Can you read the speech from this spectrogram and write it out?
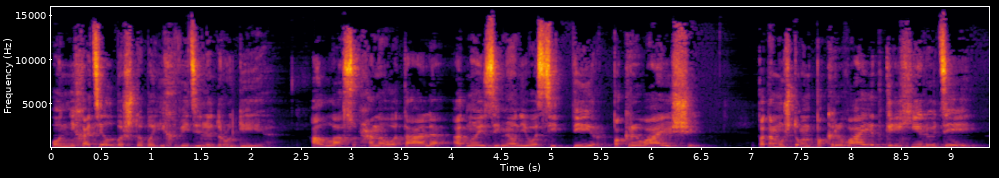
он не хотел бы, чтобы их видели другие. Аллах, субхану ва одно из имен его ситир, покрывающий, потому что он покрывает грехи людей.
